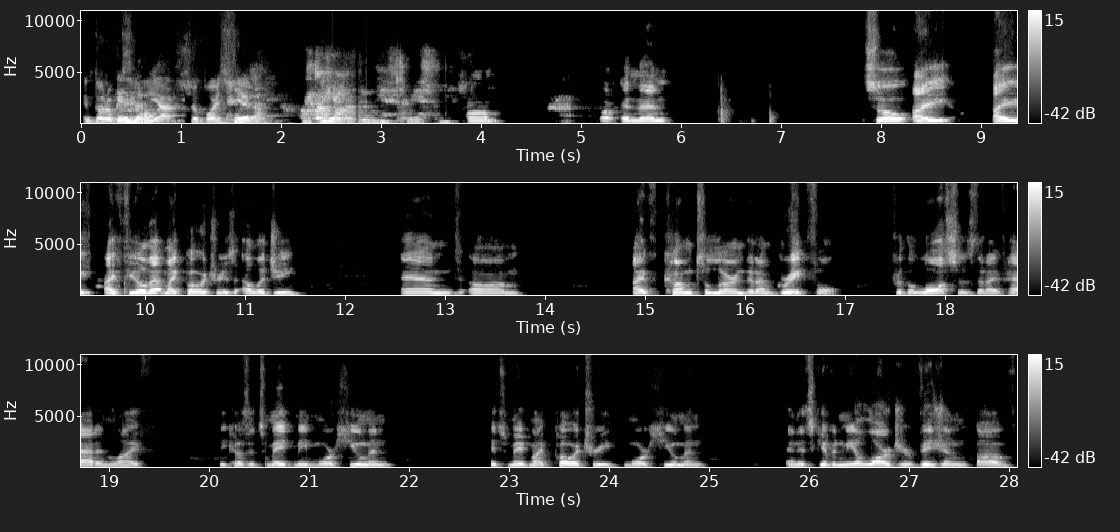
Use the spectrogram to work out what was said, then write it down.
en todo lo que sería su poesía. Um, uh, and then, so I, I, I feel that my poetry is elegy, and um, I've come to learn that I'm grateful for the losses that I've had in life because it's made me more human. It's made my poetry more human. And it's given me a larger vision of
